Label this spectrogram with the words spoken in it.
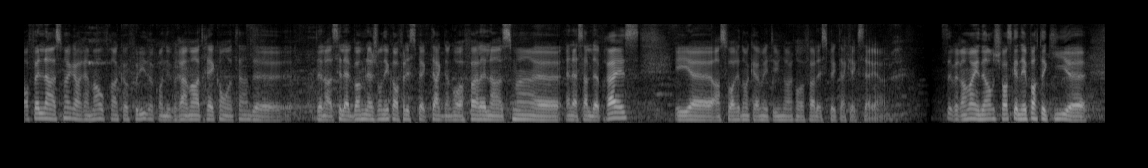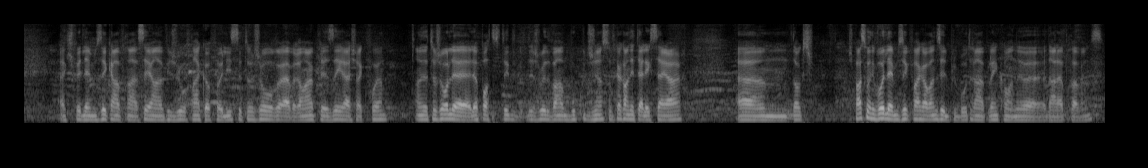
On fait le lancement carrément au Francophonie, donc on est vraiment très content de, lancer l'album la journée qu'on fait le spectacle. Donc on va faire le lancement euh, à la salle de presse et euh, en soirée, donc à 21h, on va faire le spectacle extérieur. C'est vraiment énorme. Je pense que n'importe qui euh, qui fait de la musique en français a envie de jouer au Francophonie. C'est toujours vraiment un plaisir à chaque fois. On a toujours l'opportunité de jouer devant beaucoup de gens, sauf quand on est à l'extérieur. donc je pense qu'au niveau de la musique francophone, c'est le plus beau tremplin qu'on a dans la province.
